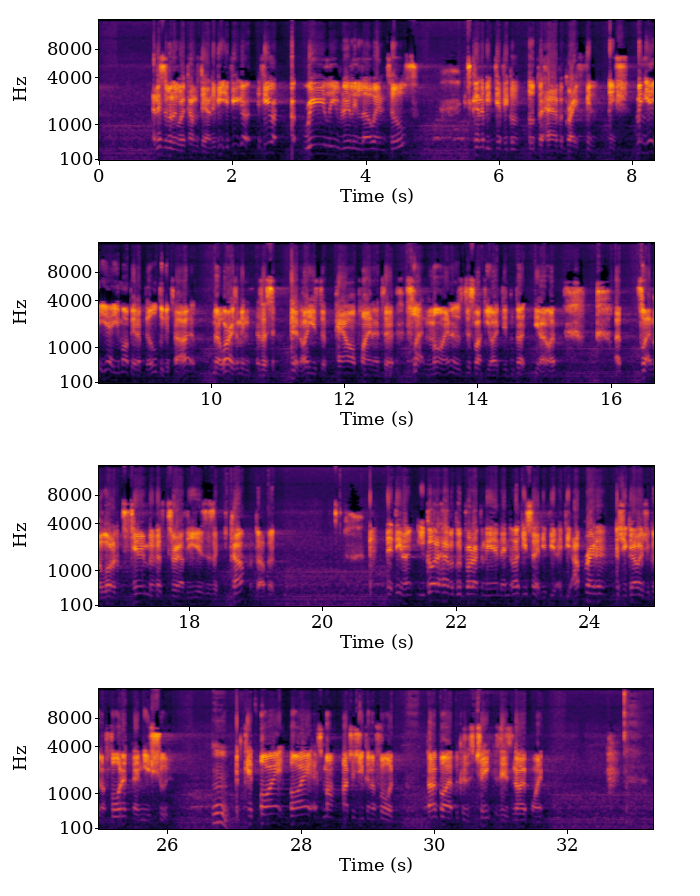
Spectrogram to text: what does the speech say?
And this is really what it comes down. If you if you go if you got really really low end tools, it's going to be difficult to have a great finish. I mean, yeah, yeah, you might be able to build the guitar, no worries. I mean, as I said, I used a power planer to flatten mine. It was just lucky I didn't, you know, I, I flattened a lot of timber throughout the years as a carpenter, but. It, you know, you got to have a good product in the end, and like you said, if you, if you upgrade it as you go, as you can afford it, then you should. Mm. But get, buy buy as much as you can afford. Don't buy it because it's cheap, because there's no point.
